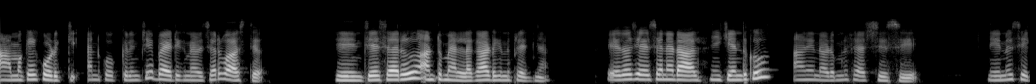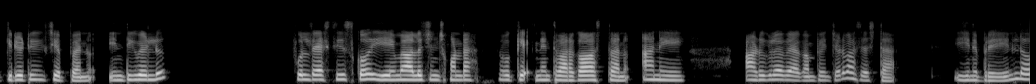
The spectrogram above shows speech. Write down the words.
అమ్మకే కొడుక్కి అని కొక్కిరించి బయటికి నడిచారు వాసుదేవ్. ఏం చేశారు? అంటూ మెల్లగా అడిగింది ప్రజ్ఞ. ఏదో చేశానే డాల్ నీకెందుకు? అని నడుముని ఫ్రెష్ చేసి. నేను సెక్యూరిటీకి చెప్పాను. ఇంటికి వెళ్ళు. ఫుల్ రెస్ట్ తీసుకో ఏమీ ఆలోచించకుండా. ఓకే నేను త్వరగా వస్తాను అని అడుగులో వేగం పెంచాడు వశిష్ట. ఈయన బ్రెయిన్లో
